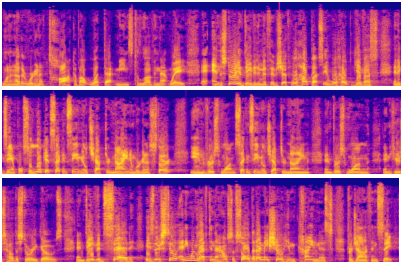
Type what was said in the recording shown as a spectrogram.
one another. We're going to talk about what that means to love in that way. And the story of David and Mephibosheth will help us. It will help give us an example. So look at 2 Samuel chapter 9, and we're going to start in verse 1. 2 Samuel chapter 9 and verse 1, and here's how the story goes. And David said, Is there still anyone left in the house of Saul that I may show him kindness for Jonathan's sake?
